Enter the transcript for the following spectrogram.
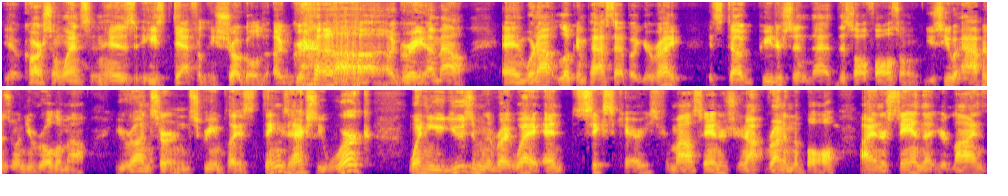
you know, Carson Wentz and his, he's definitely struggled a, a great amount. And we're not looking past that, but you're right. It's Doug Pederson that this all falls on. You see what happens when you roll them out you run certain screenplays. Things actually work when you use them the right way. And six carries for Miles Sanders, you're not running the ball. I understand that your line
